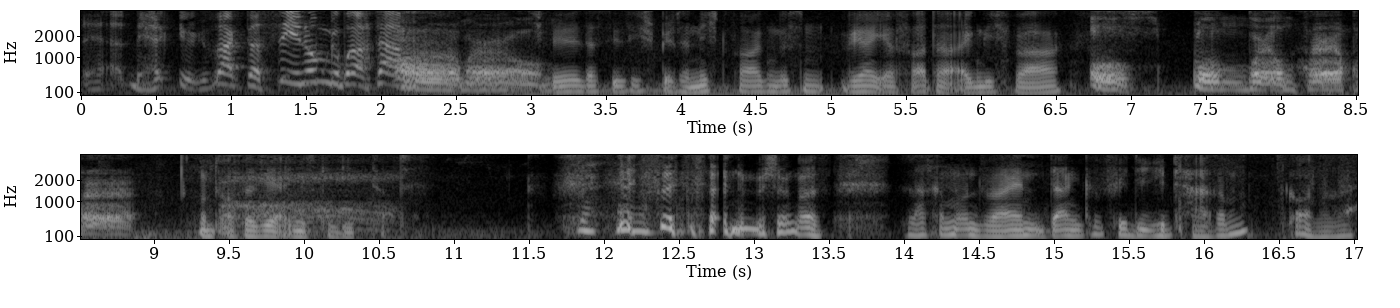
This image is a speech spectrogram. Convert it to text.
Er hat mir gesagt, dass sie ihn umgebracht haben. Ich will, dass sie sich später nicht fragen müssen, wer ihr Vater eigentlich war Ich bin dein Vater. und ob er sie eigentlich geliebt hat. Es ist eine Mischung aus Lachen und Weinen. Danke für die Gitarren, Konrad.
